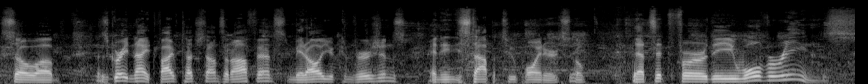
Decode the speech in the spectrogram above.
So uh, it was a great night. Five touchdowns on offense, made all your conversions, and then you stop a two-pointer. So that's it for the Wolverines.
